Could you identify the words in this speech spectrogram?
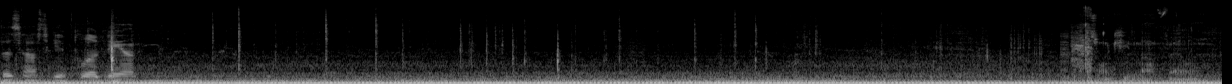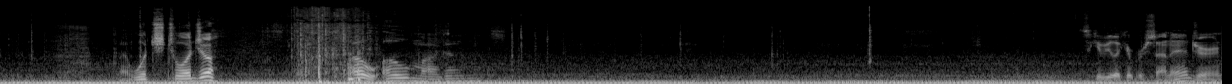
This has to get plugged in. Just want to keep my phone. Towards you. Oh, oh my goodness. Let's give you like a percentage or.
